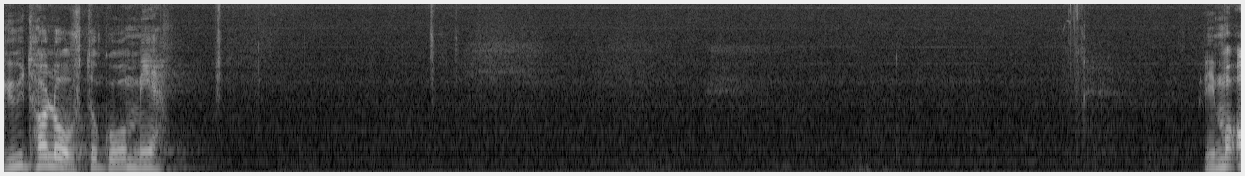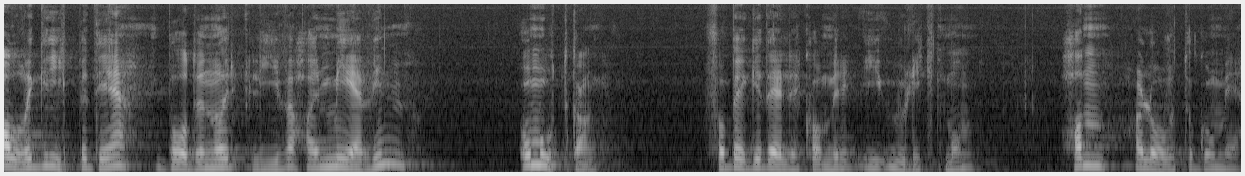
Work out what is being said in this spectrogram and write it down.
Gud har lovet å gå med. Vi må alle gripe det både når livet har medvind og motgang, for begge deler kommer i ulikt monn. Han har lovet å gå med.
